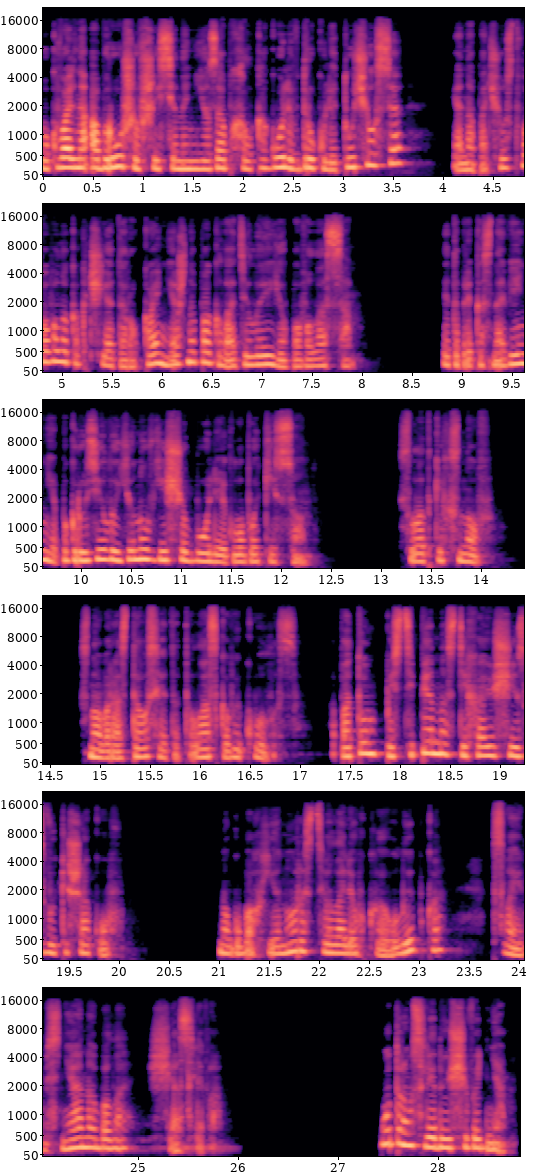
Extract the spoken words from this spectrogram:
Буквально обрушившийся на нее запах алкоголя вдруг улетучился, и она почувствовала, как чья-то рука нежно погладила ее по волосам. Это прикосновение погрузило Юну в еще более глубокий сон. Сладких снов. Снова раздался этот ласковый голос, а потом постепенно стихающие звуки шагов. На губах Юну расцвела легкая улыбка, в своем сне она была счастлива. Утром следующего дня —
